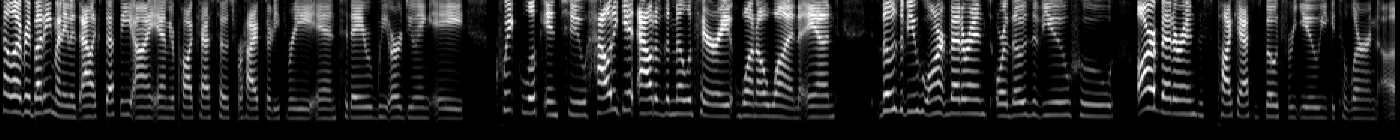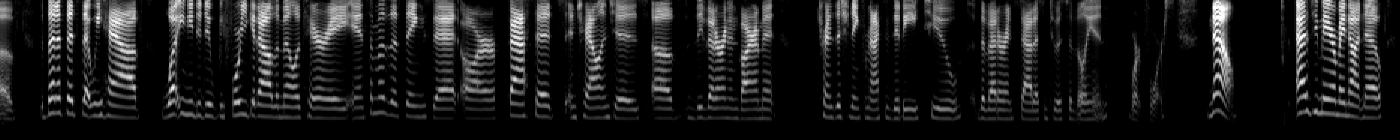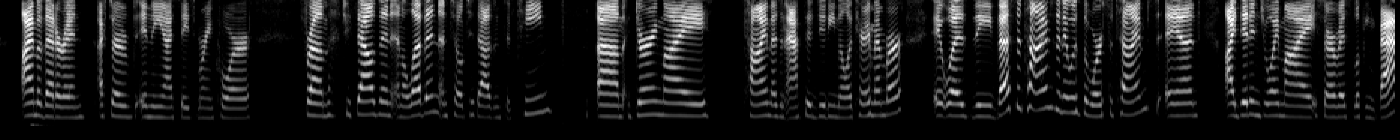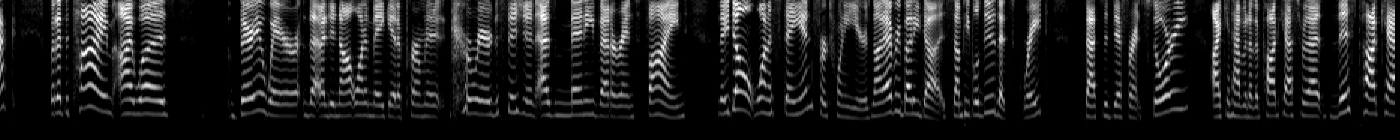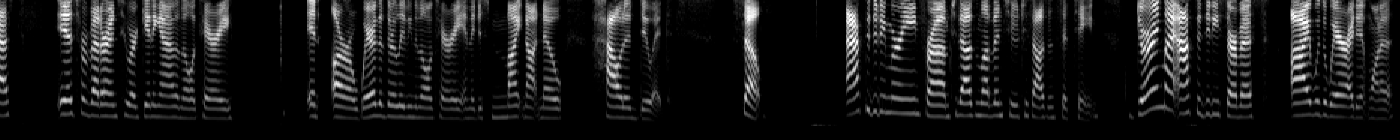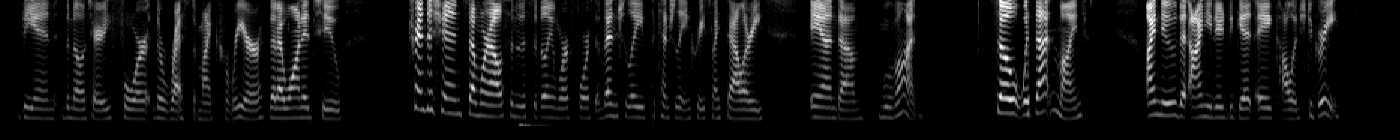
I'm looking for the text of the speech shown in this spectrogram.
Hello, everybody. My name is Alex Duffy. I am your podcast host for Hive 33, and today we are doing a quick look into how to get out of the military 101. And those of you who aren't veterans, or those of you who are veterans, this podcast is both for you. You get to learn of the benefits that we have, what you need to do before you get out of the military, and some of the things that are facets and challenges of the veteran environment transitioning from active duty to the veteran status into a civilian workforce. Now, as you may or may not know, I'm a veteran. I served in the United States Marine Corps from 2011 until 2015. Um, during my time as an active duty military member, it was the best of times and it was the worst of times. And I did enjoy my service looking back. But at the time, I was very aware that I did not want to make it a permanent career decision, as many veterans find they don't want to stay in for 20 years. Not everybody does. Some people do. That's great. That's a different story. I can have another podcast for that. This podcast is for veterans who are getting out of the military and are aware that they're leaving the military and they just might not know how to do it. So, active duty Marine from 2011 to 2015. During my active duty service, I was aware I didn't want to be in the military for the rest of my career, that I wanted to transition somewhere else into the civilian workforce eventually, potentially increase my salary, and um, move on. So, with that in mind, I knew that I needed to get a college degree.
